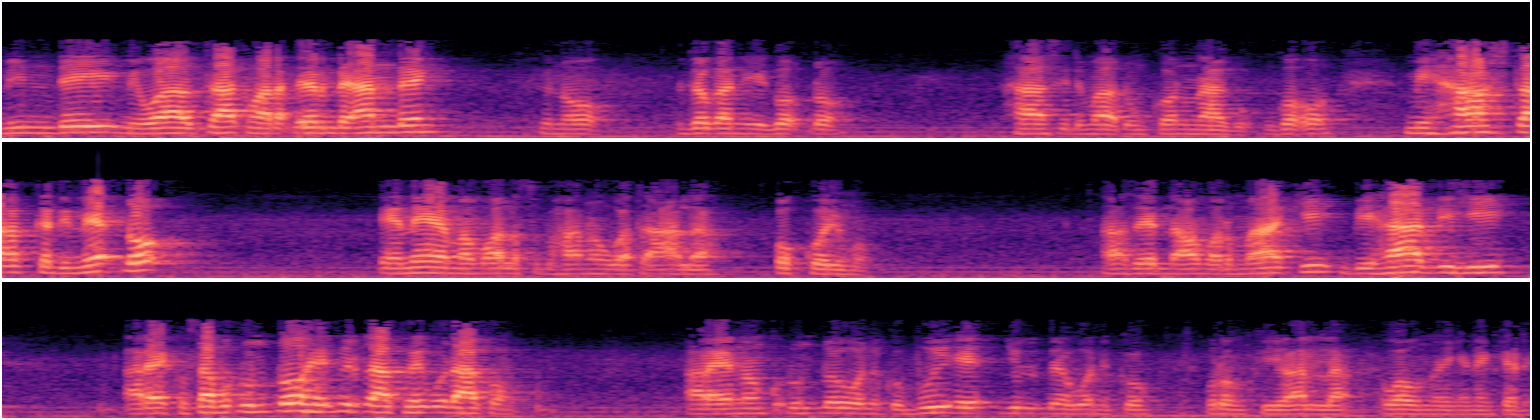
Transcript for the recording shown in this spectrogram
min dey mi waaltako haɗa ɓernde anden hino jogani goɗɗo. Haasidi ma ɗum konnago go'o mi haasotako kadi neɗɗo e nemamo allah subhanahu wa taala. hokkorimo ha seydna omar maaki bi haadihi aray ko saabu ɗum ɗo heɓirɗa ko heɓuɗa kon aray noon ko ɗum ɗo woni ko buy e julɓe woni ko ronkiyo allah wawno en enen kadi.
